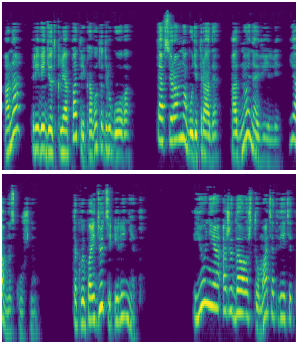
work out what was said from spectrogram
Она приведет к Клеопатре кого-то другого. Та все равно будет рада. Одной на вилле явно скучно. Так вы пойдете или нет? Юния ожидала, что мать ответит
